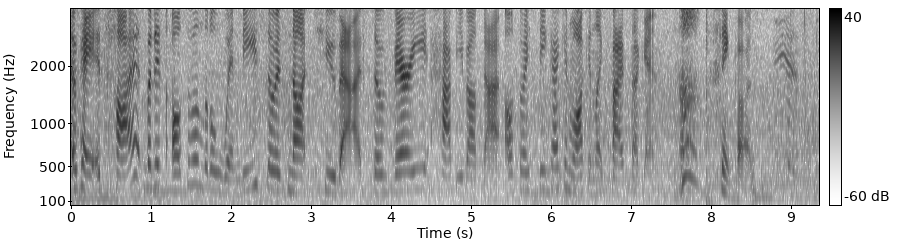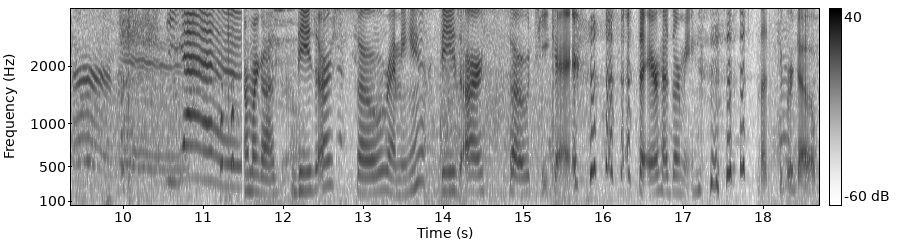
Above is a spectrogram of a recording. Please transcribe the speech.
Okay, it's hot, but it's also a little windy, so it's not too bad. So very happy about that. Also, I think I can walk in like five seconds. Thank God. Yes! Oh my god, these are so Remi. These are so TK. the airheads are me. That's super dope.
